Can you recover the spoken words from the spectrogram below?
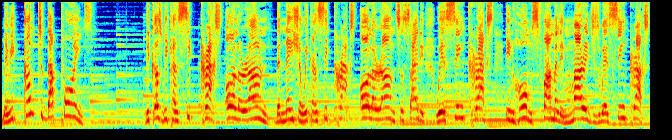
may we come to that point because we can see cracks all around the nation. We can see cracks all around society. We're seeing cracks in homes, family, marriages. We're seeing cracks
